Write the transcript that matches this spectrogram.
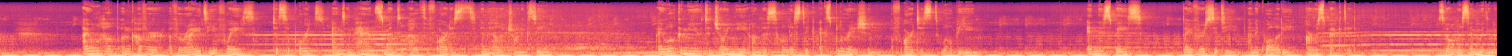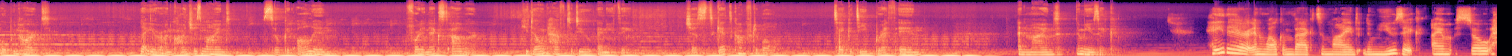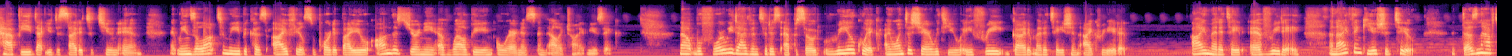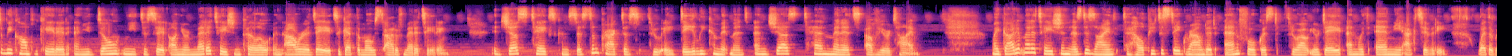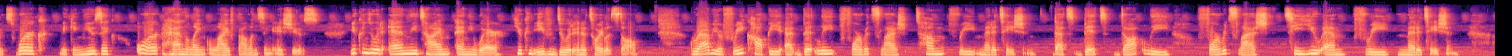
I will help uncover a variety of ways to support and enhance mental health of artists in the electronic scene. I welcome you to join me on this holistic exploration of artist well being. In this space, diversity and equality are respected. So listen with an open heart. Let your unconscious mind soak it all in. For the next hour, you don't have to do anything. Just get comfortable, take a deep breath in, and mind the music. Hey there, and welcome back to Mind the Music. I am so happy that you decided to tune in. It means a lot to me because I feel supported by you on this journey of well being awareness and electronic music. Now, before we dive into this episode, real quick, I want to share with you a free guided meditation I created. I meditate every day, and I think you should too. It doesn't have to be complicated, and you don't need to sit on your meditation pillow an hour a day to get the most out of meditating. It just takes consistent practice through a daily commitment and just 10 minutes of your time. My guided meditation is designed to help you to stay grounded and focused throughout your day and with any activity, whether it's work, making music, or handling life balancing issues. You can do it anytime, anywhere. You can even do it in a toilet stall. Grab your free copy at bit.ly forward slash tum free meditation. That's bit.ly forward slash TUM free meditation.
